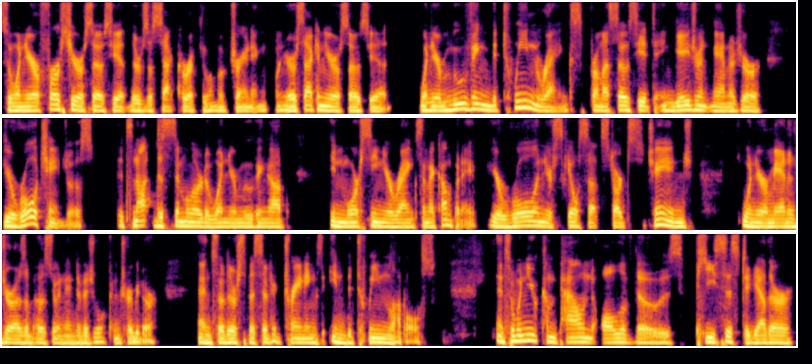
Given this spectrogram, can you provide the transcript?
So when you're a first year associate, there's a set curriculum of training. When you're a second year associate, when you're moving between ranks from associate to engagement manager, your role changes. It's not dissimilar to when you're moving up in more senior ranks in a company. Your role and your skill set starts to change when you're a manager as opposed to an individual contributor. And so there's specific trainings in between levels. And so when you compound all of those pieces together,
